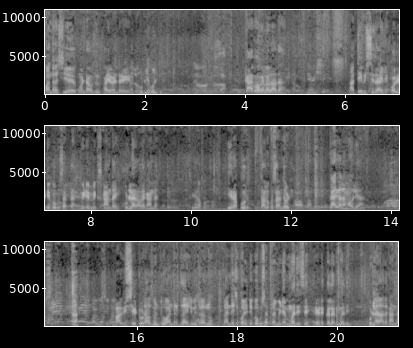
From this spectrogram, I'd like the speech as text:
पंधराशे एक. वन थाउजंड फाईव्ह हंड्रेड कुठली गोल्टी? काय भाव गेला दादा? हा तेवीसशे जाईल क्वालिटी बघू शकता. मीडियम मिक्स कांदा आहे. कुठला दादा कांदा? हिरापूर. हिरापूर तालुका चांदवड. काय गेला माऊली हा? हा? बावीसशे. टू थाउजंड टू हंड्रेड जाईल मित्रांनो. कांद्याची क्वालिटी बघू शकता. मीडियम मध्येच आहे. रेड कलरमध्ये. कुठला दादा कांदा?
